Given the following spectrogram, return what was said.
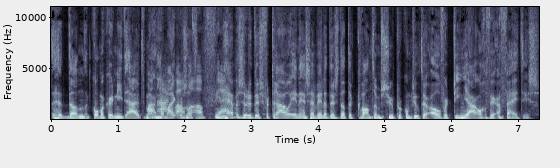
eh, dan kom ik er niet uit. Maar bij Microsoft allemaal af, ja. hebben ze er dus vertrouwen in. En zij willen dus dat de quantum supercomputer over tien jaar ongeveer een feit is.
